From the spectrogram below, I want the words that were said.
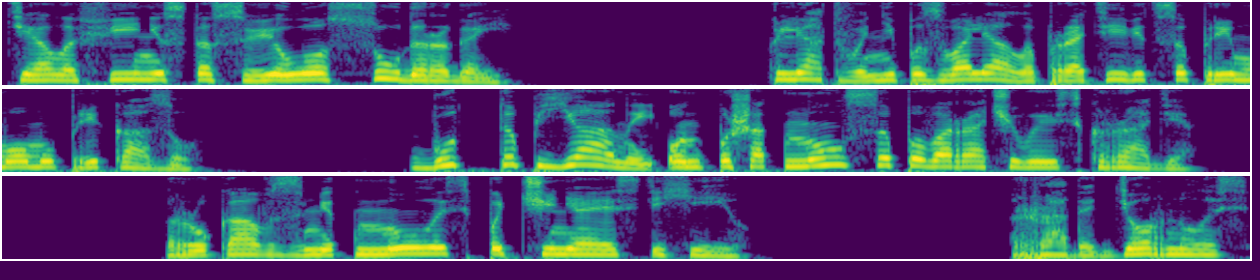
Тело Финиста свело судорогой. Клятва не позволяла противиться прямому приказу. Будто пьяный он пошатнулся, поворачиваясь к Раде. Рука взметнулась, подчиняя стихию. Рада дернулась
